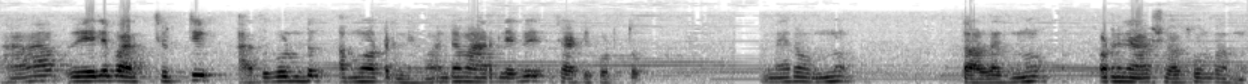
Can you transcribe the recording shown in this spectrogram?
ആ വേൽ പറിച്ചിട്ട് അതുകൊണ്ട് അങ്ങോട്ട് തന്നെ. അവന്റെ മാറിലേക്ക് ചാട്ടി കൊടുത്തു. അന്നേരം ഒന്ന് തളർന്നു. ഉടനെ ആശ്വാസവും വന്നു.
